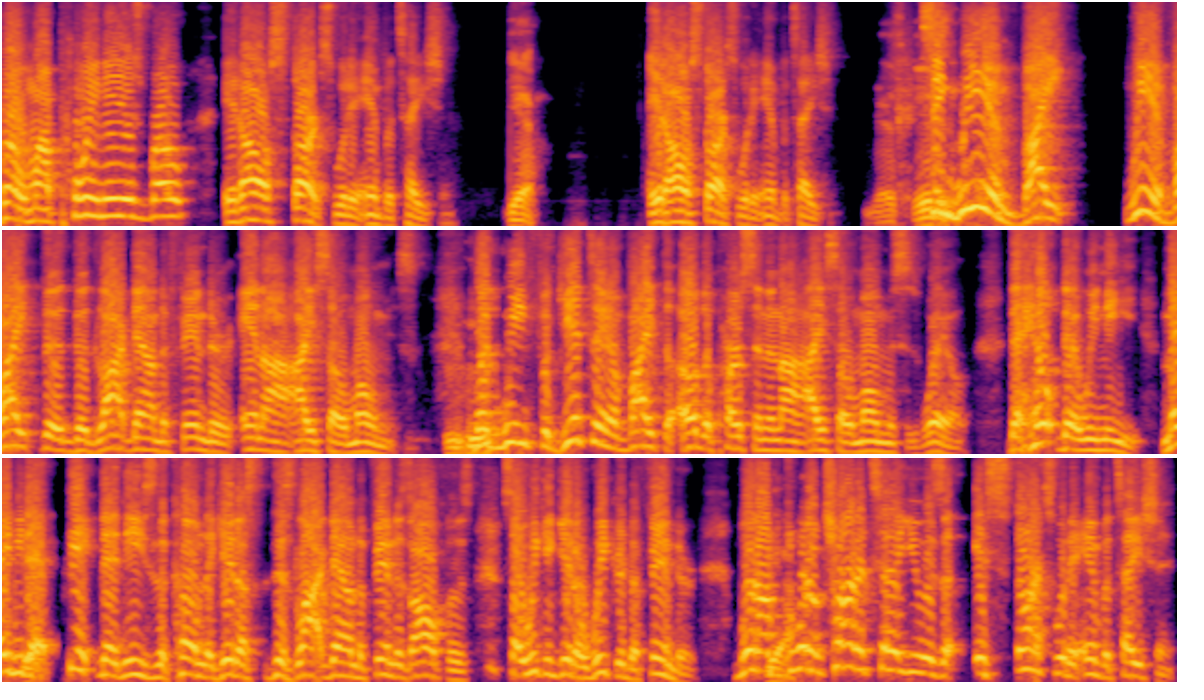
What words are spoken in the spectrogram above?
bro. My point is, bro, it all starts with an invitation. Yeah. It all starts with an invitation. Yes, See, is. we invite we invite the the lockdown defender in our ISO moments, Mhm. but we forget to invite the other person in our ISO moments as well. The help that we need, maybe that pick that needs to come to get us this lockdown defender's office, so we can get a weaker defender. What I'm Yeah. what I'm trying to tell you is, a, it starts with an invitation,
